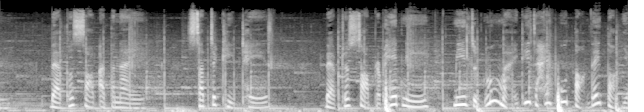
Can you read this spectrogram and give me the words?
1. แบบทดสอบอัตนัย subjective test แบบทดสอบประเภทนี้ มีจุดมุ่งหมายที่จะให้ผู้ตอบได้ตอบย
